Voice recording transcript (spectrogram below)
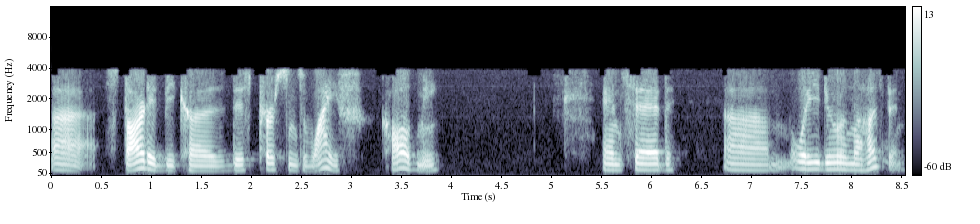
uh, started because this person's wife called me and said, um, "What are you doing with my husband?"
